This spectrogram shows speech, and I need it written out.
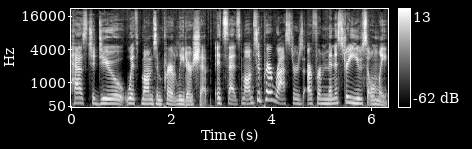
has to do with Moms in Prayer leadership. It says Moms in Prayer rosters are for ministry use only.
